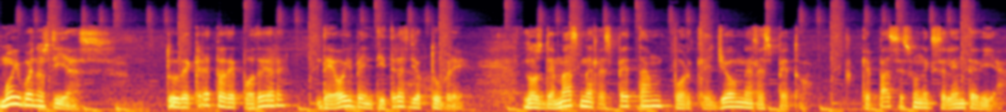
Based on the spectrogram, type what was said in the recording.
Muy buenos días. Tu decreto de poder de hoy 23 de octubre. Los demás me respetan porque yo me respeto. Que pases un excelente día.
